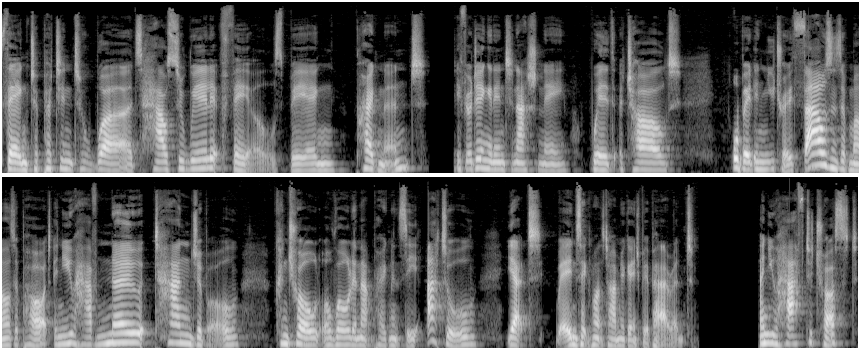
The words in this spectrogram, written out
thing to put into words how surreal it feels being pregnant if you're doing it internationally with a child albeit in utero thousands of miles apart and you have no tangible control or role in that pregnancy at all yet in 6 months time you're going to be a parent and you have to trust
